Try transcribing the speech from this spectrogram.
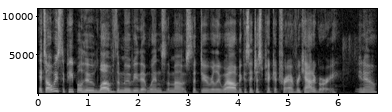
it's always the people who love the movie that wins the most that do really well because they just pick it for every category you know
